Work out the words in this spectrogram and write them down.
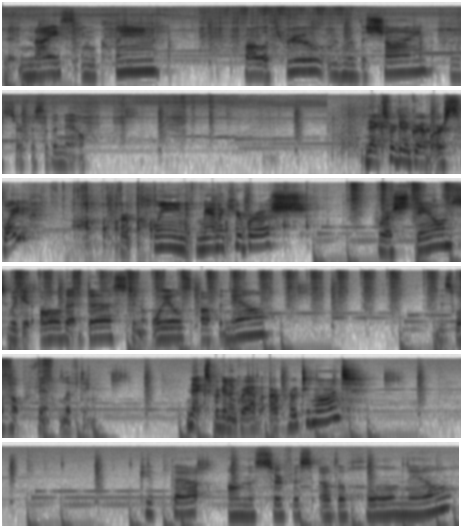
Get it nice and clean. Follow through, remove the shine from the surface of the nail. Next, we're gonna grab our swipe, our clean manicure brush, brush down so we get all that dust and oils off the nail. This will help prevent lifting. Next, we're gonna grab our Protein Bond. Get that on the surface of the whole nail,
